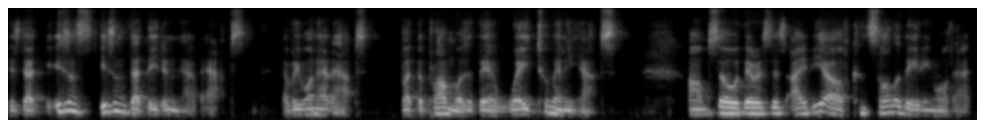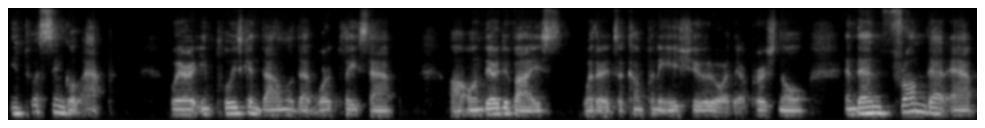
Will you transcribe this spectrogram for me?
is that isn't isn't that they didn't have apps. Everyone had apps, but the problem was that they had way too many apps. Um, so there is this idea of consolidating all that into a single app where employees can download that workplace app uh, on their device, whether it's a company issued or their personal. And then from that app,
